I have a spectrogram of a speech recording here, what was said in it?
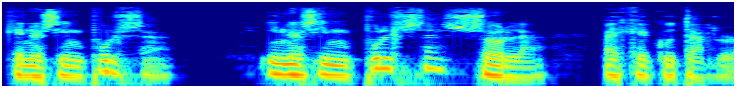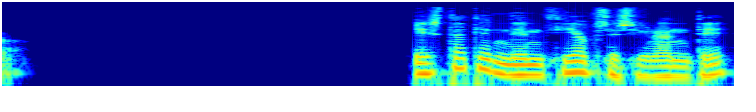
que nos impulsa y nos impulsa sola a ejecutarlo. Esta tendencia obsesionante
